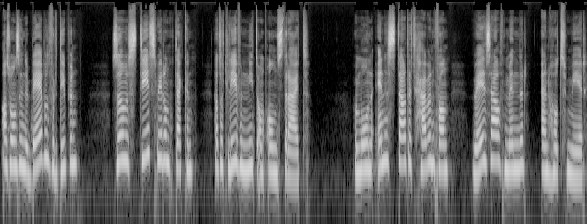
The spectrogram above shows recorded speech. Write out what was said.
Als we ons in de Bijbel verdiepen, zullen we steeds meer ontdekken dat het leven niet om ons draait. We mogen ingesteldheid hebben van wij zelf minder en God meer.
